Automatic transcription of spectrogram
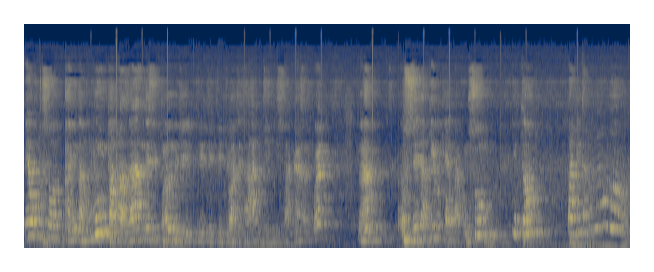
Eu, como sou ainda muito atrasado nesse plano de, de, de, de WhatsApp, de Instagram, essas coisas, né? eu sei daquilo que é para consumo, então, para mim está tudo normal.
